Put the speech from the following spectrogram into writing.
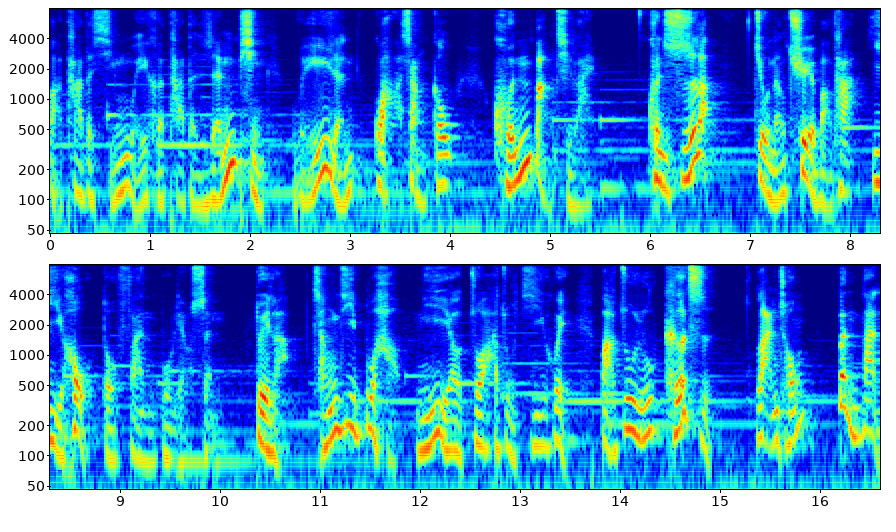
把他的行为和他的人品、为人挂上钩，捆绑起来。捆实了，就能确保他以后都翻不了身。对了，成绩不好，你也要抓住机会，把诸如可耻、懒虫、笨蛋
